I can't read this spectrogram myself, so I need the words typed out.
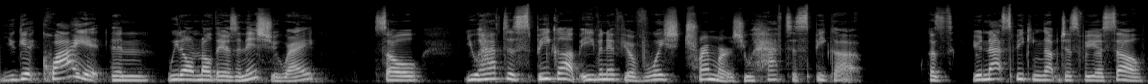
You get quiet, then we don't know there's an issue, right? So you have to speak up, even if your voice tremors, you have to speak up because you're not speaking up just for yourself,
